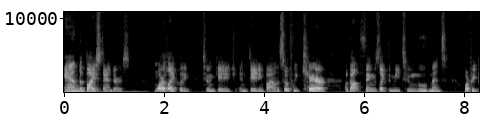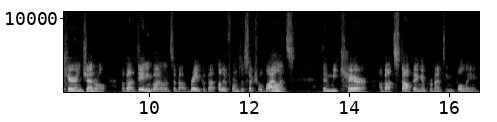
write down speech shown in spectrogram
and the bystanders more likely to engage in dating violence. So if we care about things like the Me Too movement, or if we care in general about dating violence, about rape, about other forms of sexual violence, then we care about stopping and preventing bullying.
